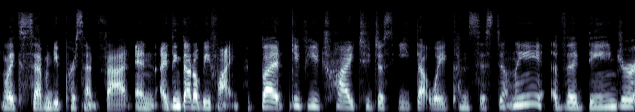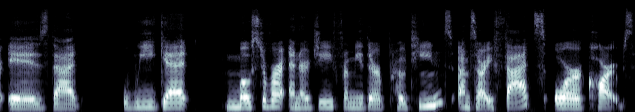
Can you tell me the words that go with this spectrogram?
like 70% fat. And I think that'll be fine. But if you try to just eat that way consistently, the danger is that we get most of our energy from either proteins, I'm sorry, fats or carbs.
